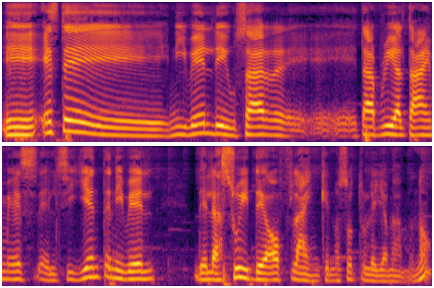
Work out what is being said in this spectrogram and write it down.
Eh, este nivel de usar eh, Tab Real Time es el siguiente nivel de la suite de offline que nosotros le llamamos, ¿no?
